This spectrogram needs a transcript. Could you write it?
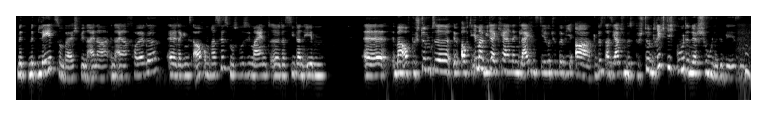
mit mit Lee zum Beispiel in einer in einer Folge, äh, da ging es auch um Rassismus, wo sie meint, äh, dass sie dann eben äh, immer auf bestimmte, auf die immer wiederkehrenden gleichen Stereotype wie, ah, du bist asiatisch und bist bestimmt richtig gut in der Schule gewesen.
